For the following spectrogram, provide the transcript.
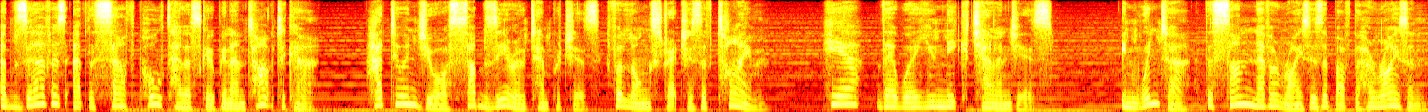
observers at the South Pole Telescope in Antarctica had to endure sub-zero temperatures for long stretches of time. Here, there were unique challenges. In winter, the sun never rises above the horizon,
